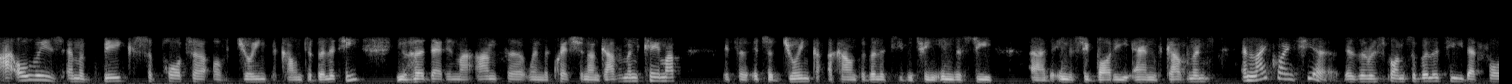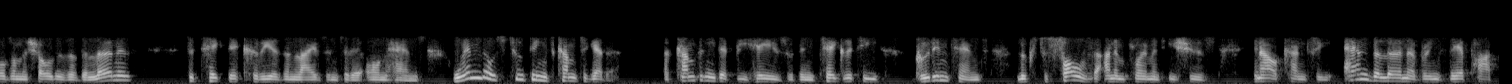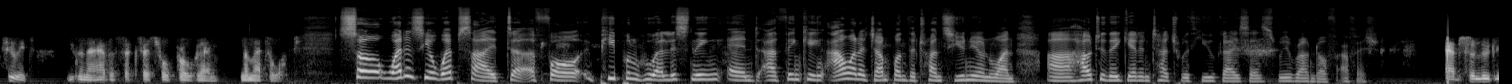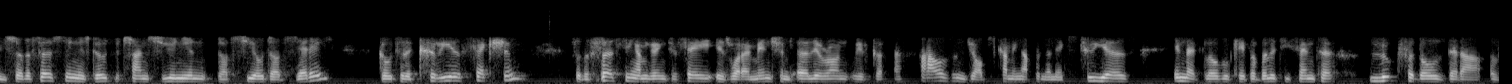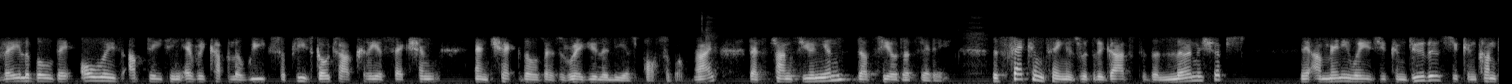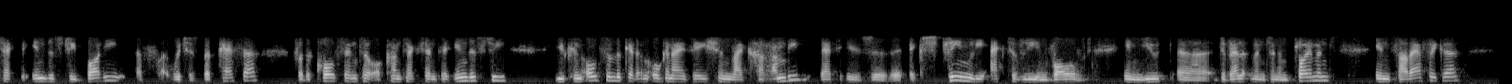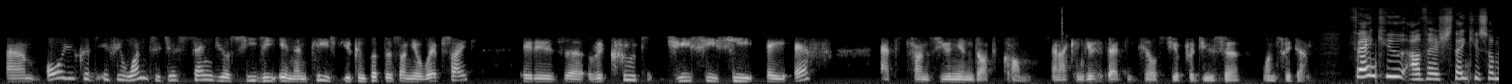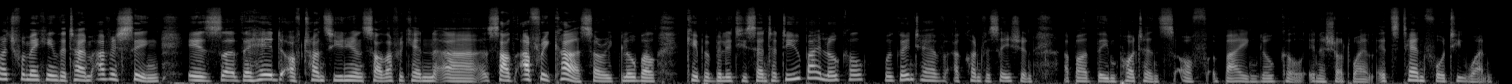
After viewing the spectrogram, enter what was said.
I always am a big supporter of joint accountability. You heard that in my answer when the question on government came up. It's a it's a joint accountability between industry, uh, the industry body, and government. And likewise here, there's a responsibility that falls on the shoulders of the learners to take their careers and lives into their own hands. When those two things come together, a company that behaves with integrity, good intent, looks to solve the unemployment issues in our country, and the learner brings their part to it, you're going to have a successful program no matter what. So, what is your website uh, for people who are listening and are thinking, I want to jump on the TransUnion one? Uh, how do they get in touch with you guys as we round off, Avesh? Absolutely. So, the first thing is go to transunion.co.za, go to the careers section. So, the first thing I'm going to say is what I mentioned earlier on. We've got a thousand jobs coming up in the next two years in that Global Capability Center. Look for those that are available. They're always updating every couple of weeks. So please go to our career section and check those as regularly as possible, right? That's transunion.co.za. The second thing is with regards to the learnerships. There are many ways you can do this. You can contact the industry body, uh, which is the BPESA, for the call center or contact center industry. You can also look at an organization like Harambee that is uh, extremely actively involved in youth uh, development and employment in South Africa. Um, or you could, if you want to, just send your CV in, and please, you can put this on your website. It is uh, recruitgccaf at transunion.com. And I can give that details to your producer once we're done. Thank you, Avesh. Thank you so much for making the time. Avesh Singh is uh, the head of TransUnion South African, uh, South Africa, sorry, Global Capability Center. Do you buy local? We're going to have a conversation about the importance of buying local in a short while. It's 1041.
